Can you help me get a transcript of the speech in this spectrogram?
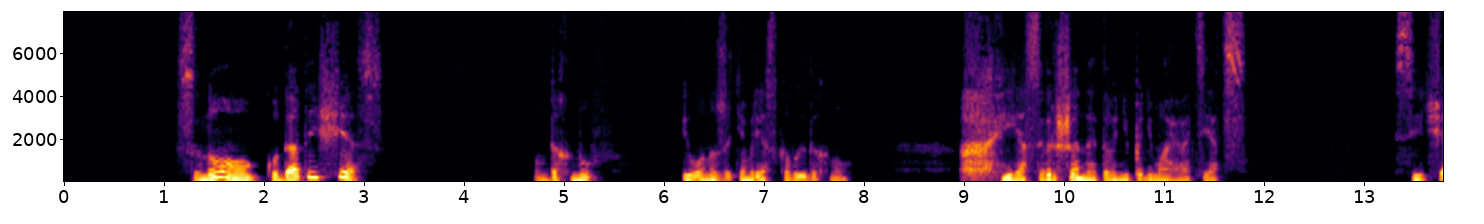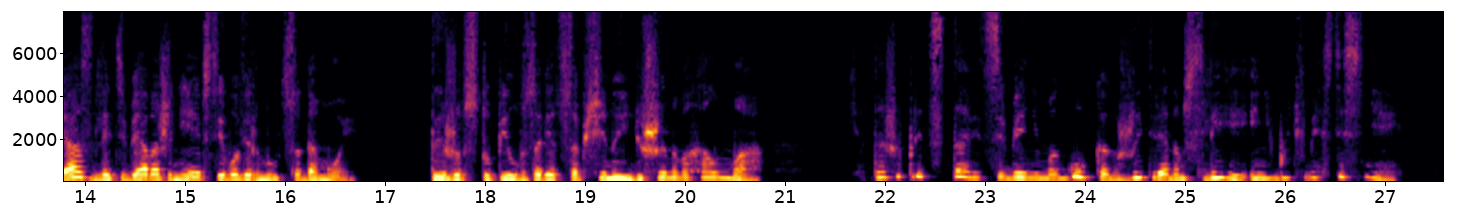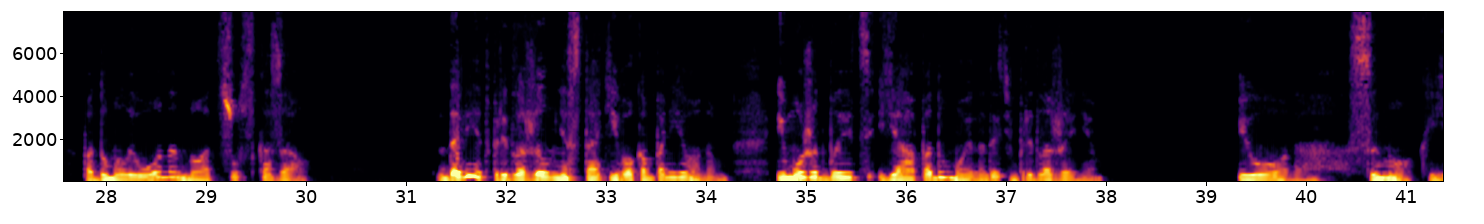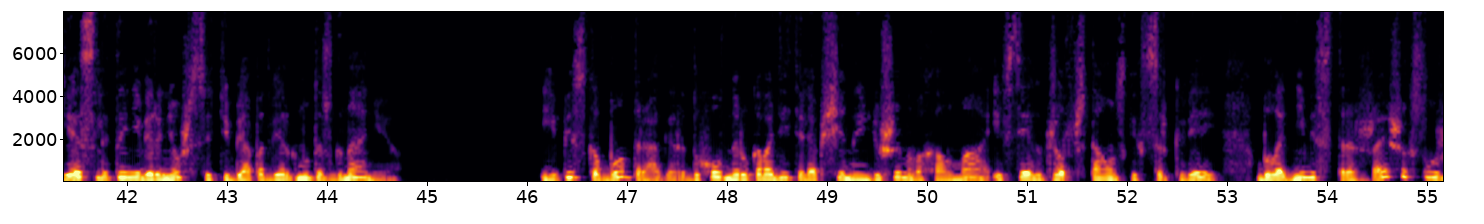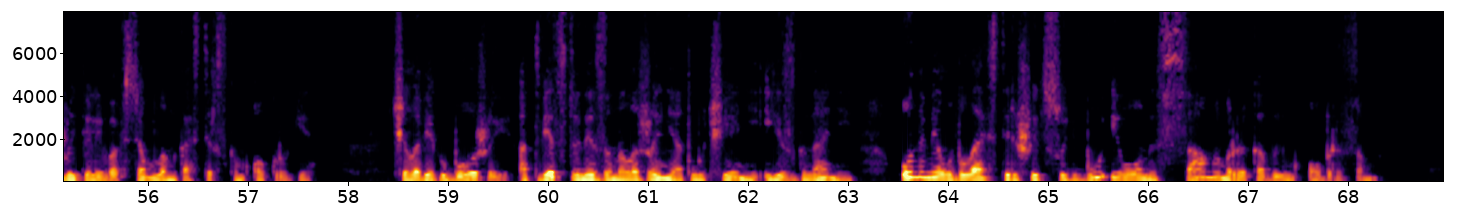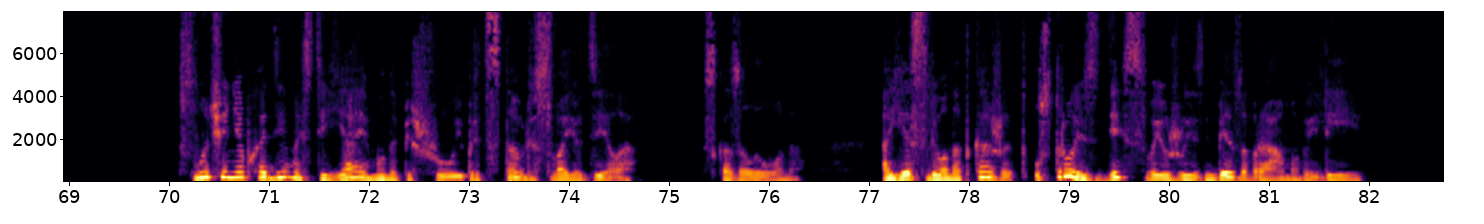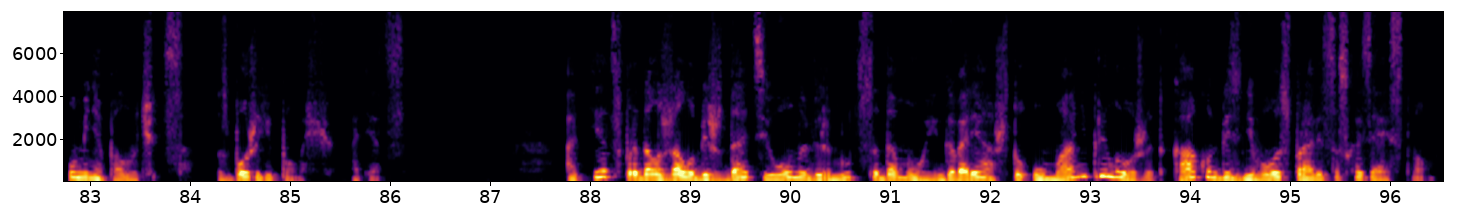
«Сынок, куда ты исчез?» Вдохнув, Иона затем резко выдохнул. «Я совершенно этого не понимаю, отец». Сейчас для тебя важнее всего вернуться домой. Ты же вступил в завет с общиной Индюшиного холма. Я даже представить себе не могу, как жить рядом с Лией и не быть вместе с ней. Подумал Иона, но отцу сказал. Давид предложил мне стать его компаньоном, и, может быть, я подумаю над этим предложением. Иона, сынок, если ты не вернешься, тебя подвергнут изгнанию. Епископ Бонтрагер, духовный руководитель общины Индюшиного холма и всех джорджтаунских церквей, был одним из строжайших служителей во всем Ланкастерском округе. Человек Божий, ответственный за наложение отлучений и изгнаний, он имел власть решить судьбу Ионы самым роковым образом. В случае необходимости я ему напишу и представлю свое дело —— сказал Иона. «А если он откажет, устрою здесь свою жизнь без Авраамовой Лии. У меня получится, с Божьей помощью, отец». Отец продолжал убеждать Иону вернуться домой, говоря, что ума не приложит, как он без него справится с хозяйством.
